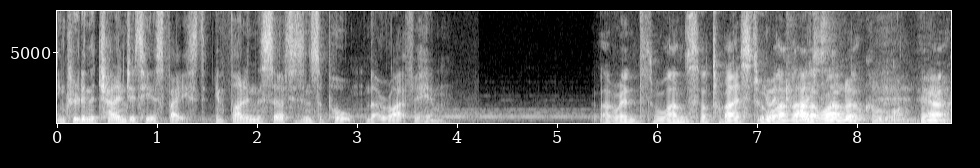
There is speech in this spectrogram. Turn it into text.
including the challenges he has faced in finding the services and support that are right for him. I went once or twice to You one went twice other to one. the local one. Yeah.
